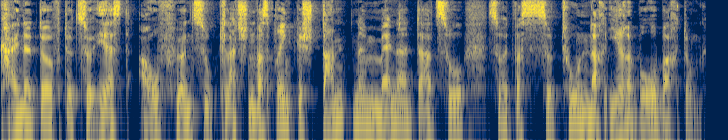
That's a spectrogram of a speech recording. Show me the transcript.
Keiner dürfte zuerst aufhören zu klatschen. Was bringt gestandene Männer dazu, so etwas zu tun, nach Ihrer Beobachtung?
